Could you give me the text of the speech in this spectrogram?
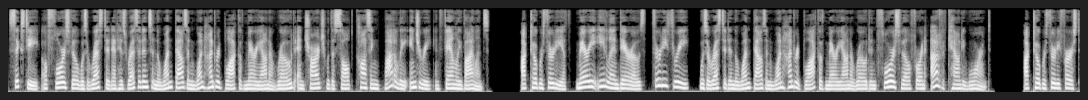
60, of Floresville was arrested at his residence in the 1100 block of Mariana Road and charged with assault causing bodily injury and family violence. October 30th, Mary E. Landeros, 33, was arrested in the 1100 block of Mariana Road in Floresville for an out of county warrant. October 31st,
